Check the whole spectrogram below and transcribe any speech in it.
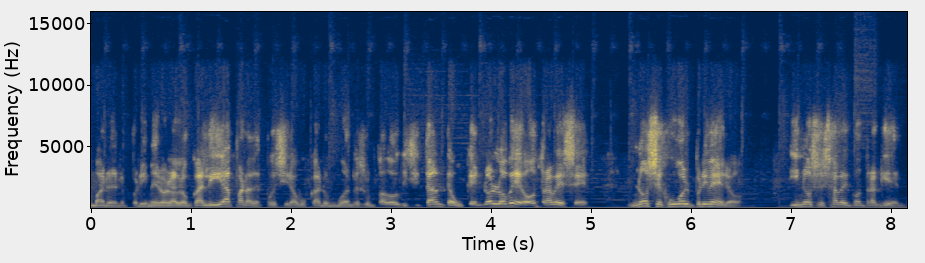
valer primero la localía para después ir a buscar un buen resultado visitante, aunque no lo veo otra vez, ¿eh? no se jugó el primero y no se sabe contra quién.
